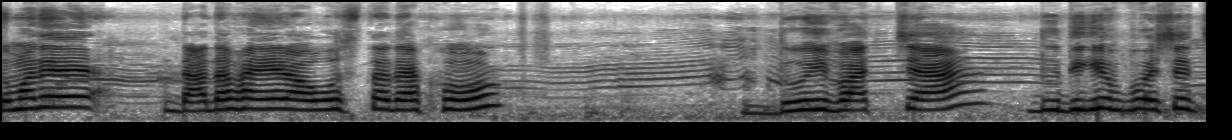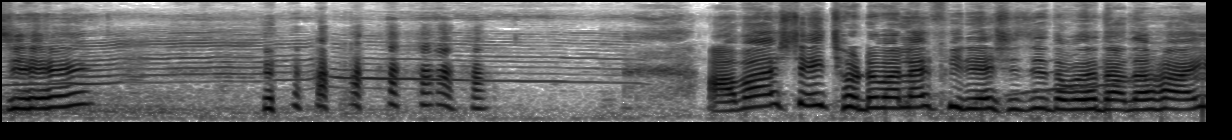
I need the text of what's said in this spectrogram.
তোমাদের দাদা ভাইয়ের অবস্থা দেখো। দুই বাচ্চা দুদিকে বসেছে। আবার সেই ছোটবেলায় ফিরে এসেছে তোমাদের দাদা ভাই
